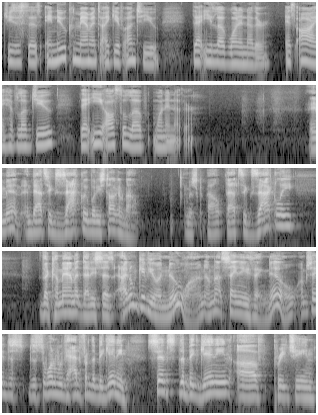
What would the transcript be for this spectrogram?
Jesus says, A new commandment I give unto you, that ye love one another, as I have loved you, that ye also love one another. Amen. And that's exactly what he's talking about, Ms. Capel. That's exactly the commandment that he says, I don't give you a new one. I'm not saying anything new. I'm saying just, just the one we've had from the beginning, since the beginning of preaching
